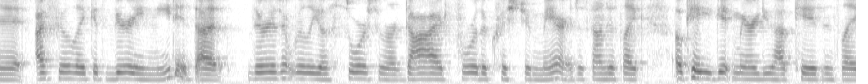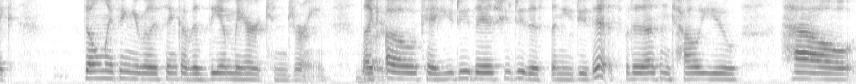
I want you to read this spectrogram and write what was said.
it, I feel like it's very needed that there isn't really a source or a guide for the Christian marriage. It's kind of just like, okay, you get married, you have kids, and it's like the only thing you really think of is the American dream. Like, oh, okay, you do this, you do this, then you do this. But it doesn't tell you how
